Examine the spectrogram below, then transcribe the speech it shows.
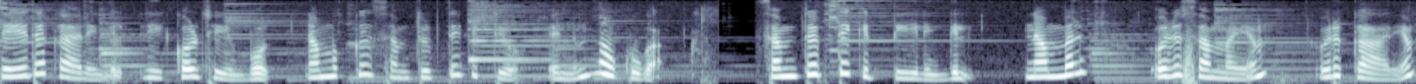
ചെയ്ത കാര്യങ്ങൾ റീകോൾ ചെയ്യുമ്പോൾ നമുക്ക് സംതൃപ്തി കിട്ടിയോ എന്നും നോക്കുക. സംതൃപ്തി കിട്ടിയില്ലെങ്കിൽ നമ്മൾ ഒരു സമയം ഒരു കാര്യം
